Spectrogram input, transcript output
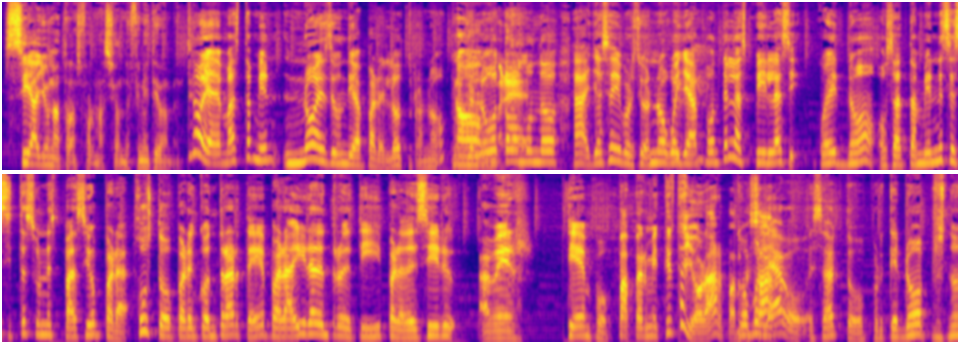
sí hay una transformación, definitivamente. No, y además también no es de un día para el otro, ¿no? Porque luego todo el mundo, ah, ya se divorció, no, güey, ya ponte las pilas y, güey, no, o sea, también necesitas un espacio para, justo, para encontrarte, para ir adentro de ti, para decir, a ver, tiempo. Para permitirte llorar, para ¿Cómo le hago? Exacto, porque no, pues no,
